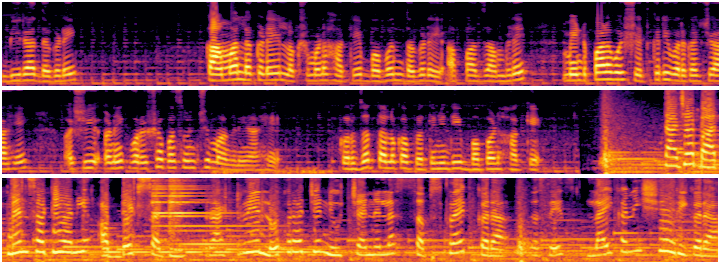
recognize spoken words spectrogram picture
बीरा दगडे कामा लकडे लक्ष्मण हाके बबन दगडे आपा जांभळे मेंढपाळ व शेतकरी वर्गाची आहे अशी अनेक वर्षापासूनची मागणी आहे. कर्जत तालुका प्रतिनिधी बबन हाके. ताज्या बातम्यांसाठी आणि अपडेट्ससाठी राष्ट्रीय लोकराज्य न्यूज चॅनलला सबस्क्राईब करा तसेच लाईक आणि शेअरही करा.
